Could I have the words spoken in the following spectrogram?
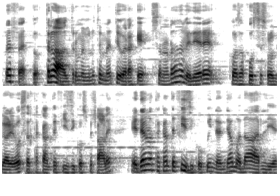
Perfetto, tra l'altro mi è venuto in mente ora che sono andato a vedere cosa fosse Solgaleo, se attaccante fisico speciale, ed è un attaccante fisico, quindi andiamo a dargli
